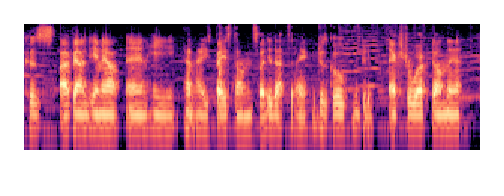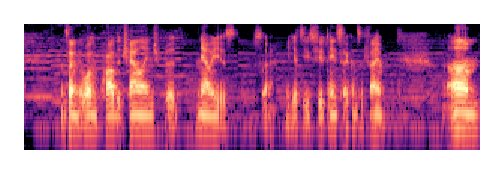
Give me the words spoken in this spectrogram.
because I found him out and he hadn't had his base done, so I did that today, which is cool, a bit of extra work done there. It's something that wasn't part of the challenge, but now he is, so he gets his 15 seconds of fame. Um,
